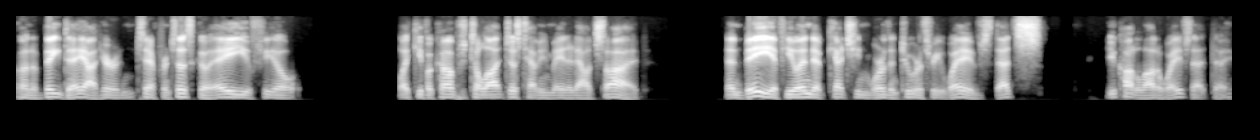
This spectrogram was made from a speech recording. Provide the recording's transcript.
on a big day out here in San Francisco, A, you feel like you've accomplished a lot just having made it outside. And B, if you end up catching more than two or three waves, that's, you caught a lot of waves that day.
